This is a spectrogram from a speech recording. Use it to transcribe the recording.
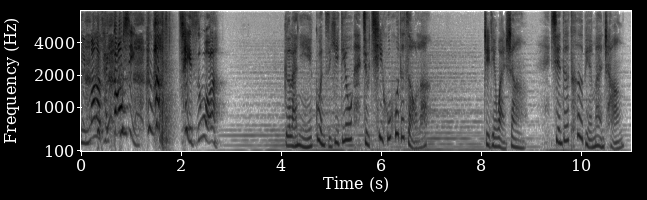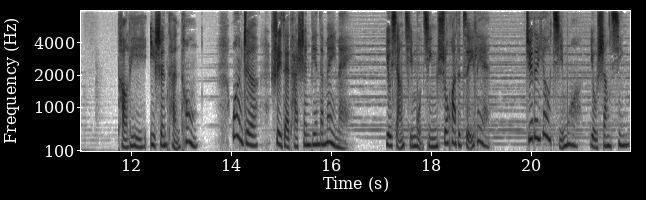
你妈妈才高兴！哼，气死我了！格兰尼棍子一丢，就气呼呼的走了。这天晚上显得特别漫长。陶丽一身疼痛，望着睡在她身边的妹妹，又想起母亲说话的嘴脸，觉得又寂寞又伤心。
